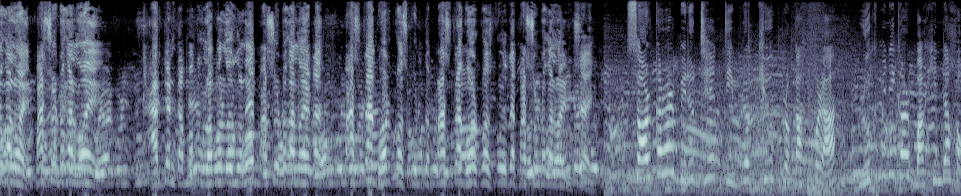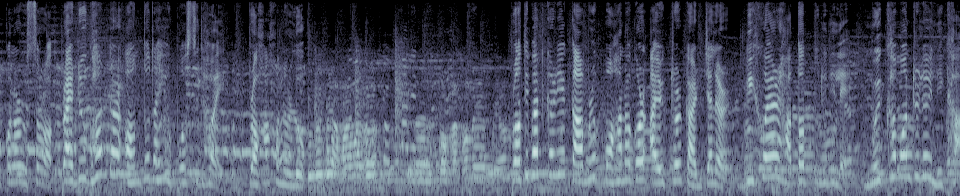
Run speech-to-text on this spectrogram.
টকা লয় পাঁচশ টকা লয়। আৰ্জেণ্ট কামত ওলাবলৈ গ'লে পাঁচশ টকা লয় এটা পাঁচটা ঘৰ ক্ৰছ কৰোঁতে পাঁচটা ঘৰ ক্ৰছ কৰোঁতে পাঁচশ টকা লয় ৰিক্সাই চৰকাৰৰ বিৰুদ্ধে তীব্ৰ ক্ষোভ প্ৰকাশ কৰা ৰুক্মিণী গাঁৱৰ বাসিন্দাসকলৰ ওচৰত প্ৰায় দুঘণ্টাৰ অন্তত আহি উপস্থিত হয় প্ৰশাসনৰ লোক। প্ৰতিবাদকাৰীয়ে কামৰূপ মহানগৰ আয়ুক্তৰ কাৰ্যালয়ৰ বিষয়াৰ হাতত তুলি দিলে মুখ্যমন্ত্ৰীলৈ লিখা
